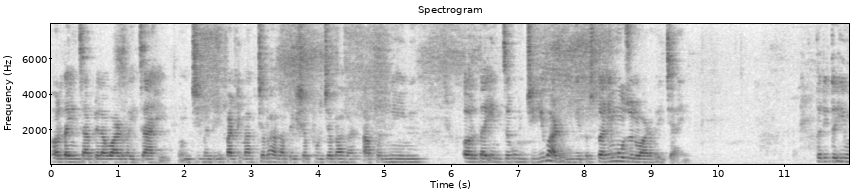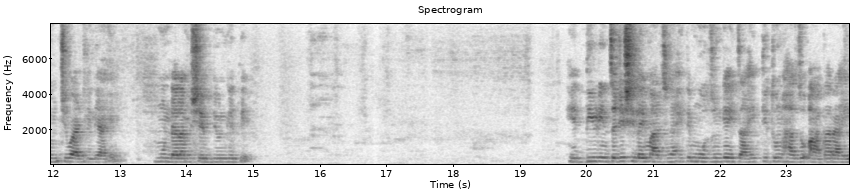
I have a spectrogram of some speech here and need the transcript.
अर्धा इंच आपल्याला वाढवायचा आहे उंचीमध्ये पाठीमागच्या भागापेक्षा पुढच्या भागात आपण नेहमी अर्धा इंच उंची ही वाढवून घेत असतो आणि मोजून वाढवायची आहे. तर इथं ही उंची वाढलेली आहे. मुंड्याला मी शेप देऊन घेते. हे दीड इंच जे शिलाई मार्जिन आहे ते मोजून घ्यायचं आहे. तिथून हा जो आकार आहे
